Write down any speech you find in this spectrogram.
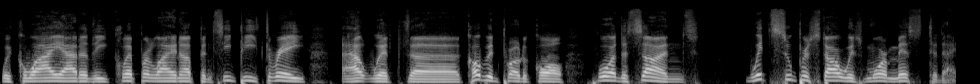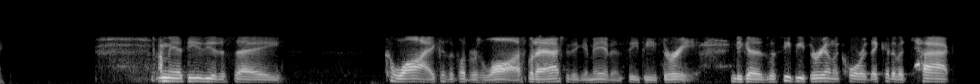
with Kawhi out of the Clipper lineup and CP3 out with uh, COVID protocol for the Suns. Which superstar was more missed today? I mean, it's easier to say Kawhi because the Clippers lost, but I actually think it may have been CP3 because with CP3 on the court, they could have attacked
